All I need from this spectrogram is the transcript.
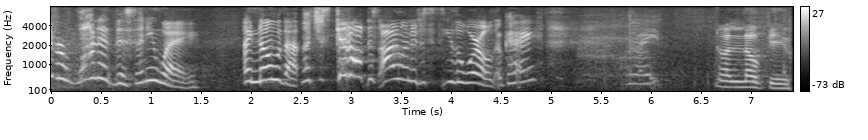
never wanted this anyway. I know that. Let's just get off this island and just see the world, okay? All right. I love you.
